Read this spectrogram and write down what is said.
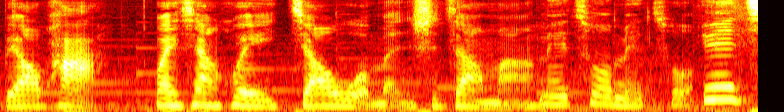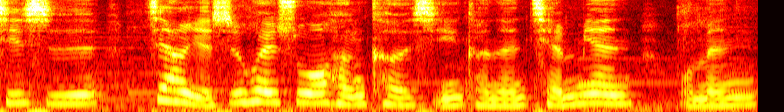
不要怕。万象会教我们是这样吗？没错，没错。因为其实这样也是会说很可惜，可能前面我们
